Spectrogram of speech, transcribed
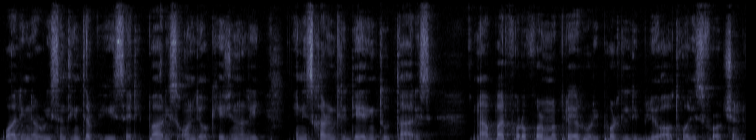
While in a recent interview, he said he parties only occasionally and is currently dating two Taris. Not bad for a former player who reportedly blew out all his fortune.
